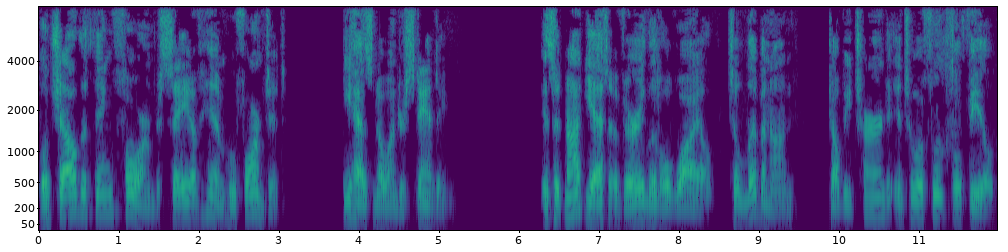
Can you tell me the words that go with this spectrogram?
Or shall the thing formed say of him who formed it, He has no understanding? Is it not yet a very little while till Lebanon shall be turned into a fruitful field,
